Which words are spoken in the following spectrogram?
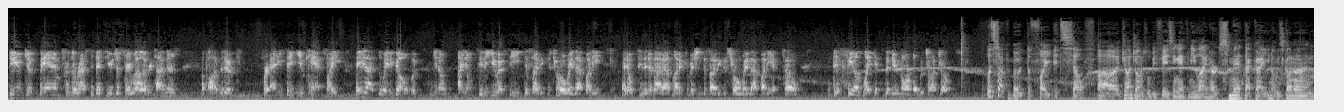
Do you just ban him for the rest of it? Do you just say, well, every time there's a positive for anything, you can't fight? Maybe that's the way to go, but, you know, I don't see the UFC deciding to throw away that money. I don't see the Nevada Athletic Commission deciding to throw away that money. And so this feels like it's the new normal with Jon Jones. Let's talk about the fight itself. Uh, Jon Jones will be facing Anthony Lionheart Smith. That guy, you know, he's gone on,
